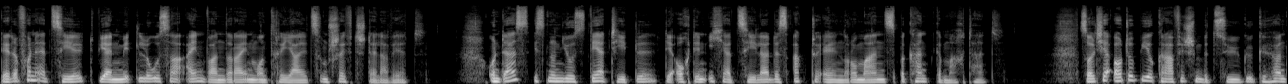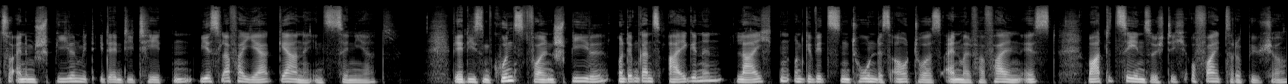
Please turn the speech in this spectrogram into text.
der davon erzählt, wie ein mittelloser Einwanderer in Montreal zum Schriftsteller wird. Und das ist nun just der Titel, der auch den Ich-Erzähler des aktuellen Romans bekannt gemacht hat. Solche autobiografischen Bezüge gehören zu einem Spiel mit Identitäten, wie es Lafayette gerne inszeniert. Wer diesem kunstvollen Spiel und dem ganz eigenen, leichten und gewitzten Ton des Autors einmal verfallen ist, wartet sehnsüchtig auf weitere Bücher.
